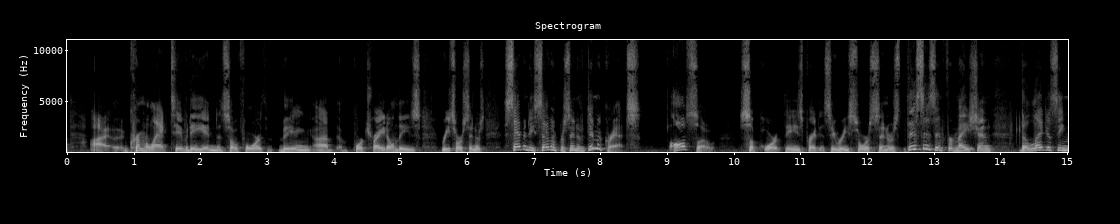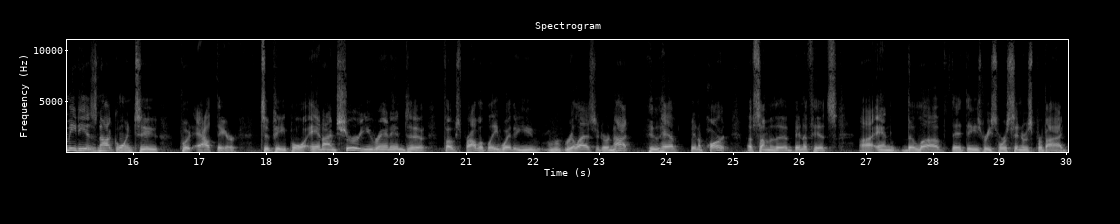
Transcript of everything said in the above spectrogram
criminal activity and so forth being uh, portrayed on these resource centers. 77% of Democrats also support these pregnancy resource centers. This is information the legacy media is not going to put out there to people. And I'm sure you ran into folks, probably, whether you realize it or not, who have been a part of some of the benefits uh, and the love that these resource centers provide.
